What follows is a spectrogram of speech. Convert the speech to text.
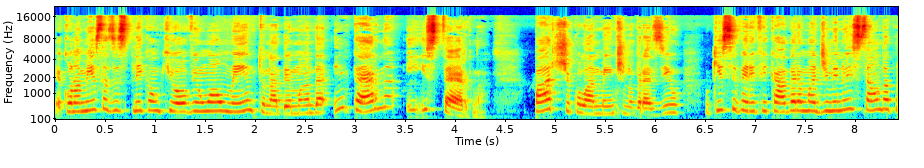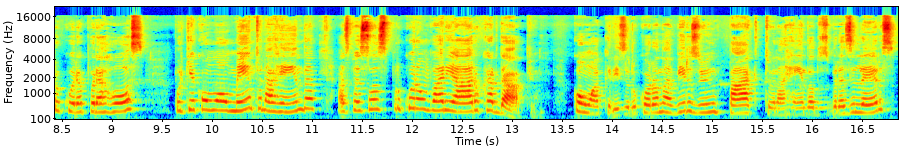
Economistas explicam que houve um aumento na demanda interna e externa. Particularmente no Brasil, o que se verificava era uma diminuição da procura por arroz, porque com o aumento na renda, as pessoas procuram variar o cardápio. Com a crise do coronavírus e o impacto na renda dos brasileiros,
